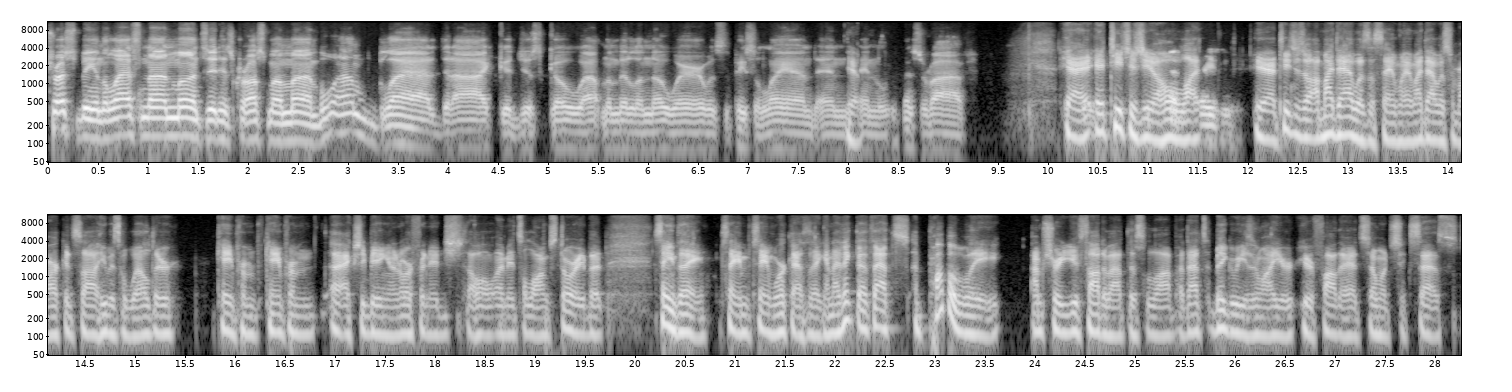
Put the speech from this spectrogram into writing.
trust me. In the last nine months, it has crossed my mind. Boy, I'm glad that I could just go out in the middle of nowhere with a piece of land and Yep. and, and survive. Yeah, it, teaches you a whole That's lot. crazy. Yeah, it teaches. My dad was the same way. My dad was from Arkansas. He was a welder. Came from came from uh, actually being an orphanage. Whole, I mean, it's a long story, but same thing, same same work ethic. And I think that that's probably. I'm sure you've thought about this a lot, but that's a big reason why your your father had so much success.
